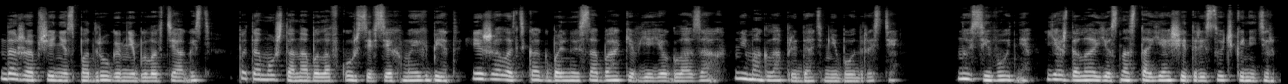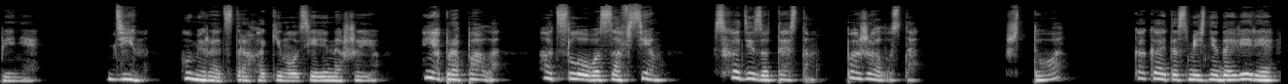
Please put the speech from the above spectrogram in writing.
Даже общение с подругой мне было в тягость, потому что она была в курсе всех моих бед, и жалость, как больной собаки в ее глазах, не могла придать мне бодрости. Но сегодня я ждала ее с настоящей трясучкой нетерпения. «Дин!» – умирая от страха, кинулась я ей на шею. «Я пропала! От слова совсем! Сходи за тестом, пожалуйста!» «Что?» Какая-то смесь недоверия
